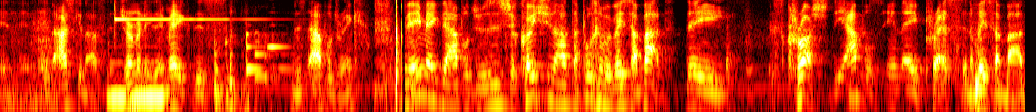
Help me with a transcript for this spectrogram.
in, in, in Ashkenaz, in Germany, they make this this apple drink. They make the apple juices. They crush the apples in a press in a beis habad.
